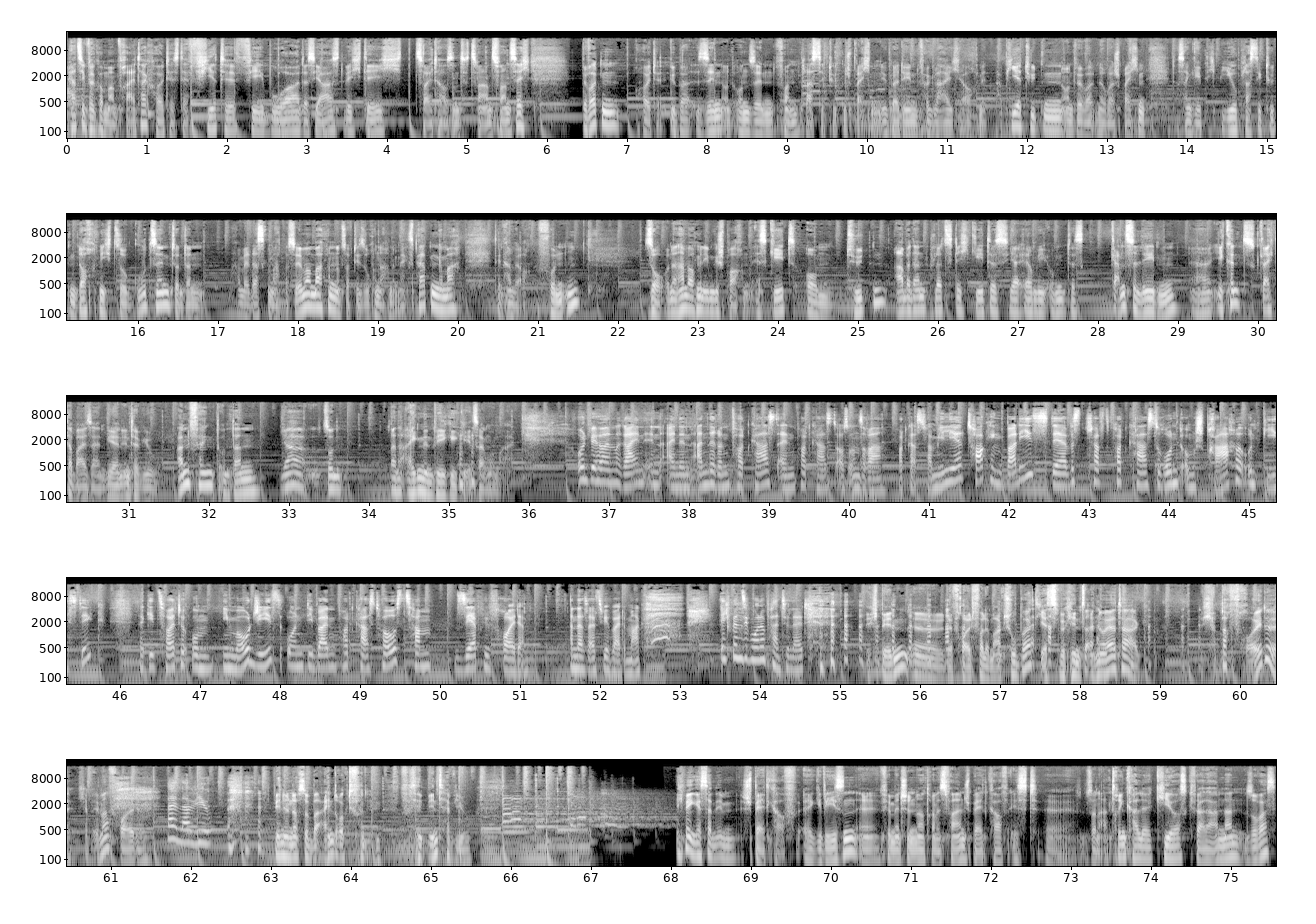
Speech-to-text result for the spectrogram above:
Herzlich willkommen am Freitag. Heute ist der 4. Februar. Das Jahr ist wichtig, 2022. Wir wollten heute über Sinn und Unsinn von Plastiktüten sprechen, über den Vergleich auch mit Papiertüten und wir wollten darüber sprechen, dass angeblich Bioplastiktüten doch nicht so gut sind und dann haben wir das gemacht, was wir immer machen, uns auf die Suche nach einem Experten gemacht. Den haben wir auch gefunden. So, und dann haben wir auch mit ihm gesprochen. Es geht um Tüten, aber dann plötzlich geht es ja irgendwie um das ganze Leben. Äh, ihr könnt gleich dabei sein, wie ein Interview anfängt und dann ja so seine eigenen Wege geht, sagen wir mal. Und wir hören rein in einen anderen Podcast, einen Podcast aus unserer Podcast-Familie, Talking Buddies, der Wissenschaftspodcast rund um Sprache und Gestik. Da geht's heute um Emojis und die beiden Podcast-Hosts haben sehr viel Freude. Anders als wir beide, Marc. Ich bin Simone Panteleit. Ich bin äh, der freudvolle Marc Schubert. Jetzt beginnt ein neuer Tag. Ich habe doch Freude. Ich habe immer Freude. I love you. Ich bin nur noch so beeindruckt von dem, von dem Interview. Ich bin gestern im Spätkauf äh, gewesen. Äh, für Menschen in Nordrhein-Westfalen. Spätkauf ist äh, so eine Art Trinkhalle, Kiosk für alle anderen, sowas.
